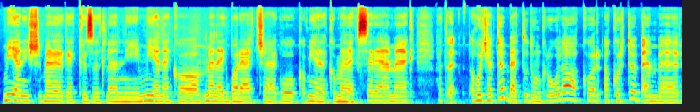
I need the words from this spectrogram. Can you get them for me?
milyen is melegek között lenni, milyenek a meleg barátságok, milyenek a meleg szerelmek. Hát, hogyha többet tudunk róla, akkor, akkor több ember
